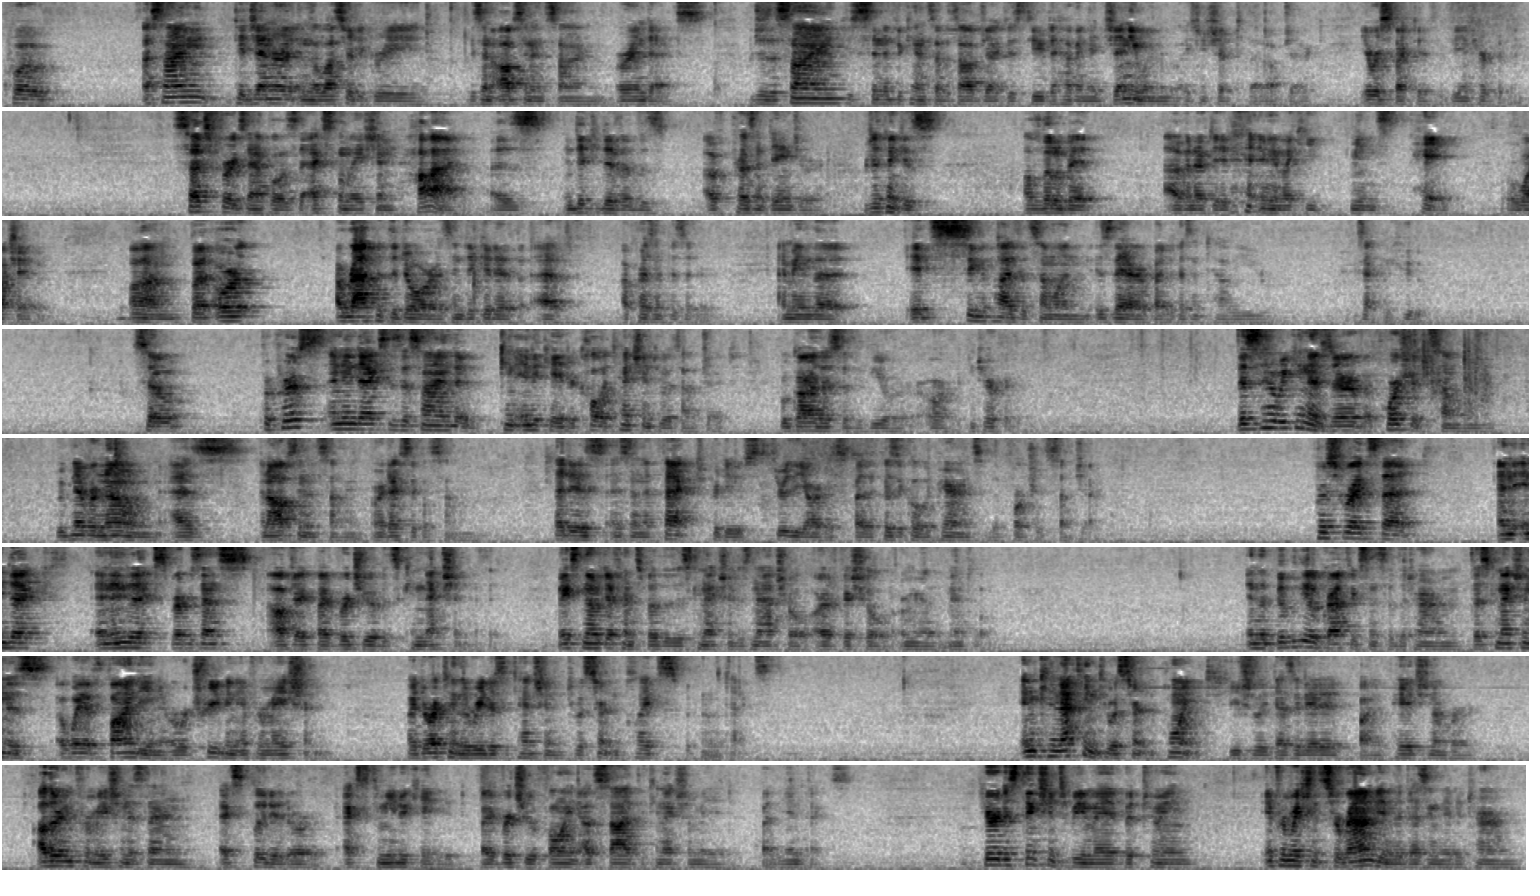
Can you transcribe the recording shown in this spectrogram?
Quote, a sign degenerate in the lesser degree is an obsistent sign, or index, which is a sign whose significance of its object is due to having a genuine relationship to that object, irrespective of the interpreter. Such, for example, as the exclamation "hi" as indicative of, of present danger, which I think is a little bit of an outdated. I mean, like he means "hey" or "watch out," um, but or a rap at the door is indicative of a present visitor. I mean, the it signifies that someone is there, but it doesn't tell you exactly who. So, for Peirce, an index is a sign that can indicate or call attention to its object, regardless of the viewer or interpreter. This is how we can observe a portrait of someone we've never known as an obsistent sign or a lexical sign. That is, as an effect produced through the artist by the physical appearance of the portrait subject. Peirce writes that an index, an index represents object by virtue of its connection with it. it. Makes no difference whether this connection is natural, artificial, or merely mental. In the bibliographic sense of the term, this connection is a way of finding or retrieving information by directing the reader's attention to a certain place within the text. In connecting to a certain point, usually designated by a page number, other information is then excluded or excommunicated by virtue of falling outside the connection made by the index. Here, a distinction to be made between information surrounding the designated term,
